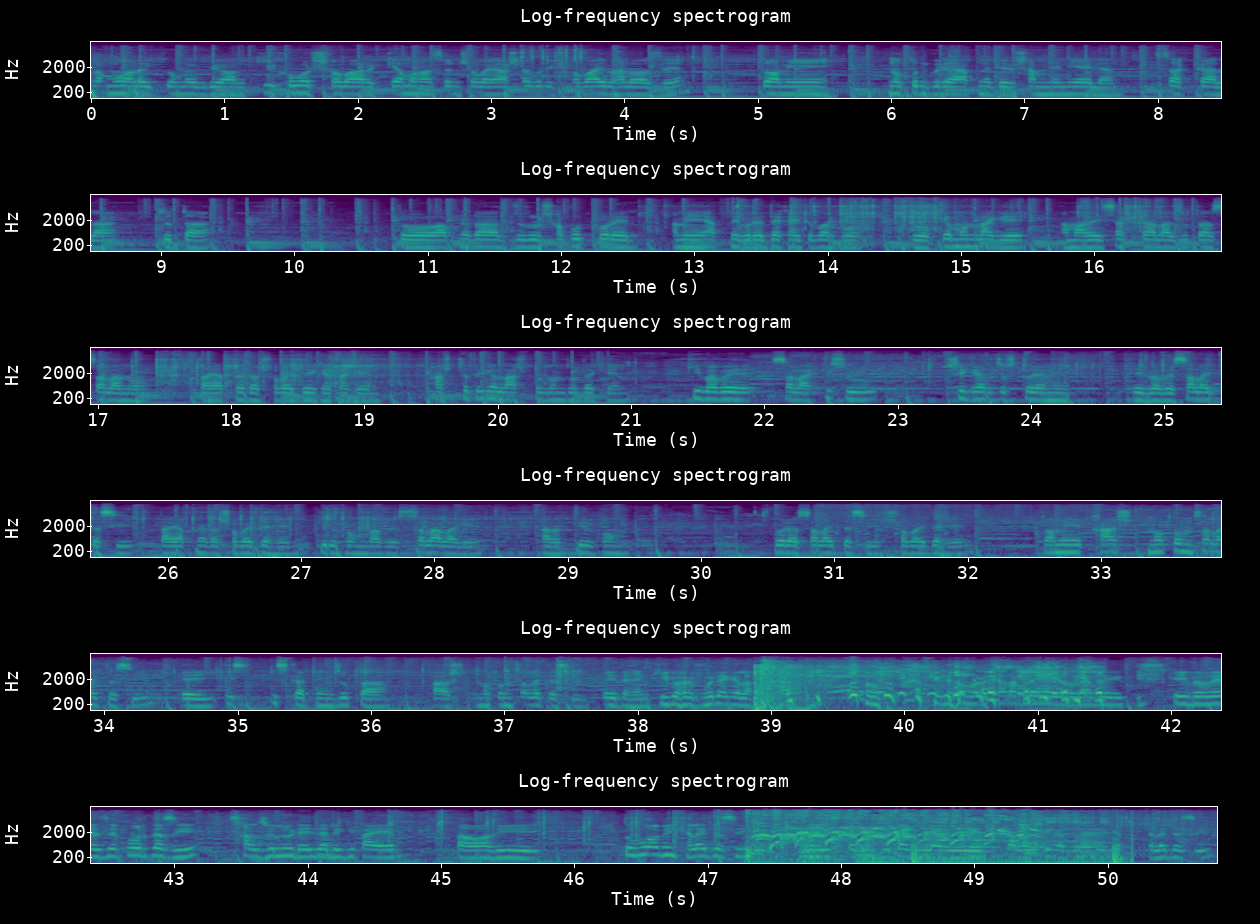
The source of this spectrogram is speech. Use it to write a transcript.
আসসালামু আলাইকুম এভরিওয়ান কি খবর সবার? কেমন আছেন সবাই? আশা করি সবাই ভালো আছেন। তো আমি নতুন করে আপনাদের সামনে নিয়ে এলাম চাক্কালা জুতা। তো আপনারা যদি সাপোর্ট করেন, আমি আপনি করে দেখাইতে পারব। তো কেমন লাগে আমার এই চাক্কালা জুতা চালানো? তাই আপনারা সবাই দেখে থাকেন। ফার্স্ট থেকে লাস্ট পর্যন্ত দেখেন কীভাবে চালা, কিছু শেখার জস্তই আমি এইভাবে চালাইতেছি। তাই আপনারা সবাই দেখেন কীরকমভাবে চালা লাগে আর কীরকম করে চালাইতেছি, সবাই দেখেন। তো আমি ফার্স্ট নতুন চালাইতেছি, এই স্কার্টিং জুতা ফার্স্ট নতুন চালাইতেছি। এই দেখেন কীভাবে পড়ে গেলাম। খারাপ লেগে গেল এইভাবে যে পড়তেছি সালসুল উঠে যাবে কি পায়ের, তাও আমি তবু আমি খেলাইতেছি। খেলাইতেছি।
